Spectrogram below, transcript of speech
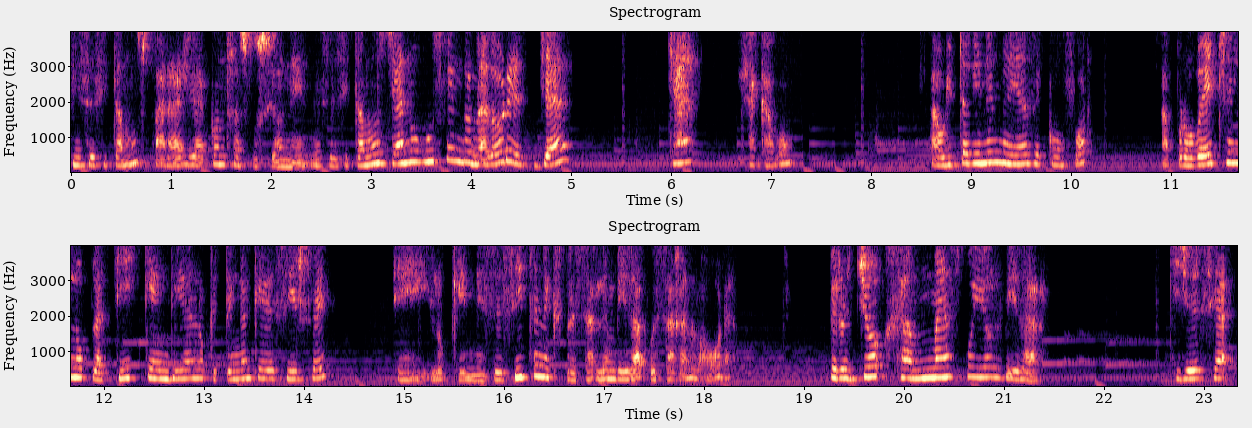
necesitamos parar ya con transfusiones, necesitamos ya no busquen donadores, ya, ya, se acabó. Ahorita vienen medidas de confort, aprovechenlo, platiquen, digan lo que tengan que decirse, eh, lo que necesiten expresarle en vida, pues háganlo ahora. Pero yo jamás voy a olvidar que yo decía,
